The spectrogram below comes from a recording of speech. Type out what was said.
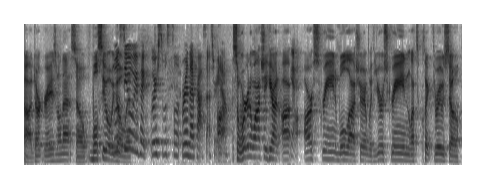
uh, dark grays and all that. So we'll see what we we'll go. We'll see what we pick. We're, still, we're in that process right uh, now. So we're gonna watch it here on our, yeah. our screen. We'll uh, share it with your screen. Let's click through. So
